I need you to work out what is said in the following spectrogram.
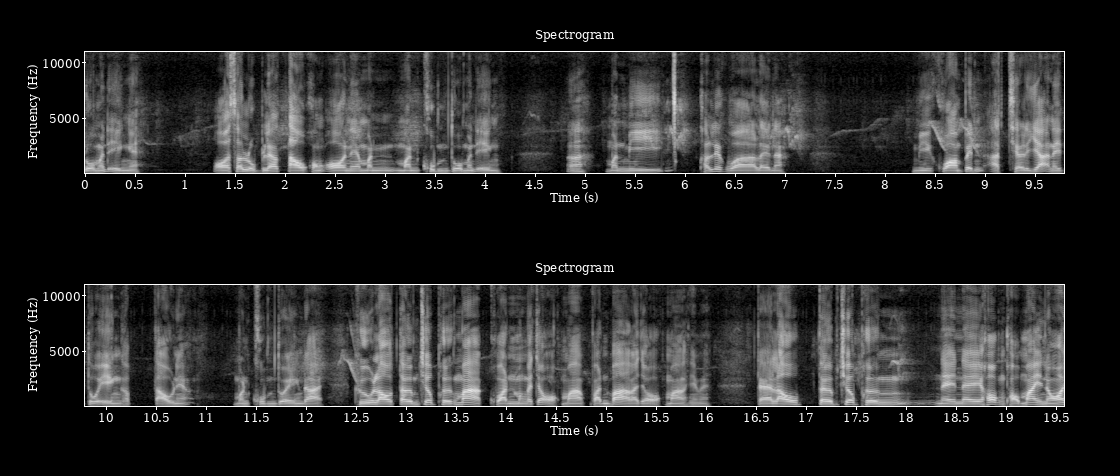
ตัวมันเองไง ออสรุปแล้วเตาของออเนี่ยมันมันคุมตัวมันเองอะมันมีเขาเรียกว่าอะไรนะ มีความเป็นอัจฉริยะในตัวเองครับ เตาเนี้ยมันคุมตัวเองได้ คือเราเติมเชื้อเพลิงมากควันมันก็จะออกมากควันบ้าก็จะออกมากใช่ไหมแต่เราเติมเชื้อเพลิงในในห้องเผาไหม้น้อย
